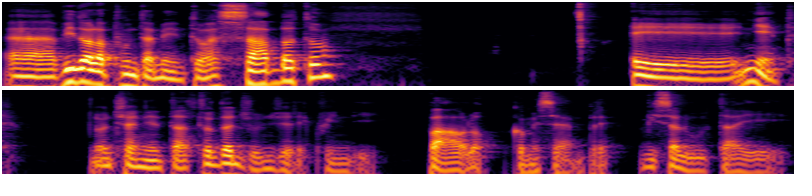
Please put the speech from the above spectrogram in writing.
Uh, vi do l'appuntamento a sabato E niente, non c'è nient'altro da aggiungere, quindi Paolo, come sempre, vi saluta e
